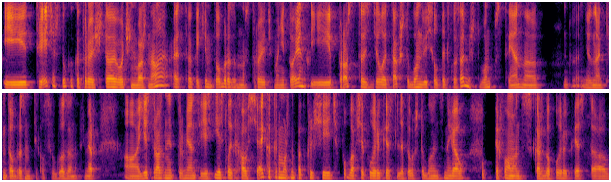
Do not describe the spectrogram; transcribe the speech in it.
И третья штука, которую я считаю очень важна, это каким-то образом настроить мониторинг и просто сделать так, чтобы он висел перед глазами, чтобы он постоянно не знаю, каким-то образом тыкался в глаза, например. А, есть разные инструменты, есть, есть Lighthouse CI, который можно подключить во все pull request ы для того, чтобы он измерял performance каждого pull request а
